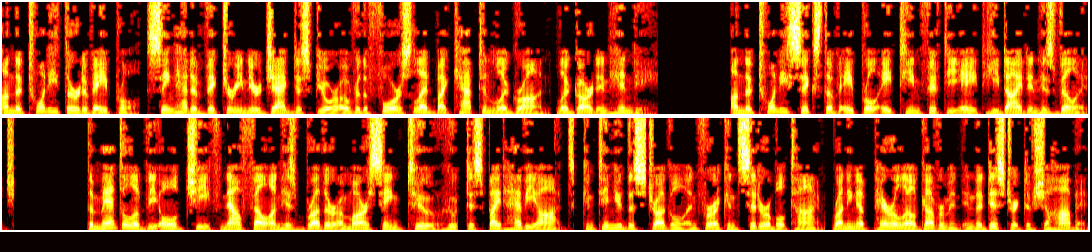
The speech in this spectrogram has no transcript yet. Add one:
On 23 April, Singh had a victory near Jagdishpur over the force led by Captain Legrand Lagarde in Hindi. On 26 April 1858 he died in his village. The mantle of the old chief now fell on his brother Amar Singh II who, despite heavy odds, continued the struggle and for a considerable time, running a parallel government in the district of Shahabad.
